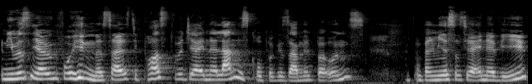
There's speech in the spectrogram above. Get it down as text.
Und die müssen ja irgendwo hin. Das heißt, die Post wird ja in der Landesgruppe gesammelt bei uns. Und bei mir ist das ja NRW.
